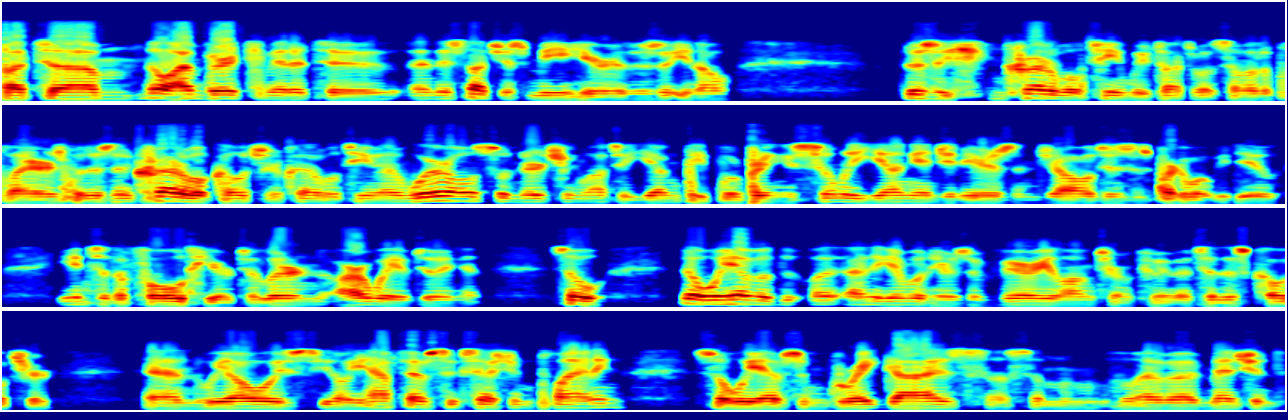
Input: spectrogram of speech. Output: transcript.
But um, no, I'm very committed to, and it's not just me here. There's, you know, there's an incredible team. We've talked about some of the players, but there's an incredible coach, an incredible team, and we're also nurturing lots of young people. We're bringing so many young engineers and geologists as part of what we do into the fold here to learn our way of doing it. So, no, we have a. I think everyone here has a very long-term commitment to this culture, and we always, you know, you have to have succession planning. So we have some great guys, uh, some who have uh, mentioned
